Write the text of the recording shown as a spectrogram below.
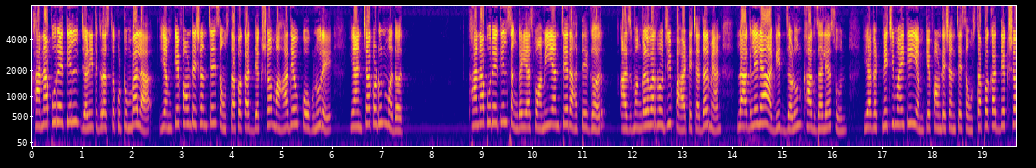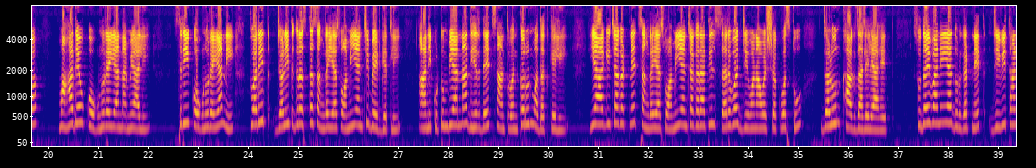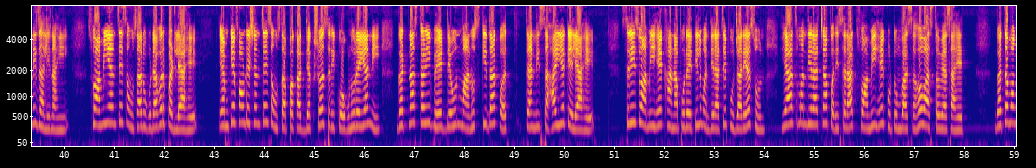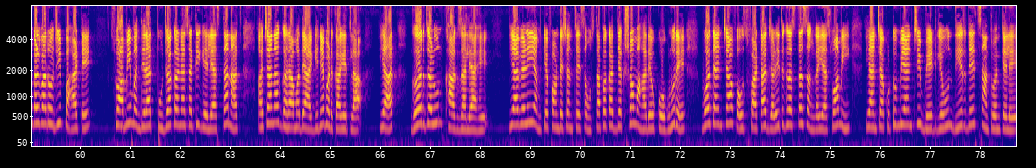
खानापूर येथील जळीतग्रस्त कुटुंबाला एम के फाउंडेशनचे संस्थापक अध्यक्ष महादेव कोगनुरे यांच्याकडून मदत. खानापूर येथील संगय्या स्वामी यांचे राहते घर आज मंगळवार रोजी पहाटेच्या दरम्यान लागलेल्या आगीत जळून खाक झाले असून या घटनेची माहिती एम के फाउंडेशनचे संस्थापक अध्यक्ष महादेव कोगनुरे यांना मिळाली. श्री कोगनुरे यांनी त्वरित जळीतग्रस्त संगय्या स्वामी यांची भेट घेतली. आणि कुटुंबियांना धीर देत सांत्वन करून मदत केली. या आगीच्या घटनेत संगय्या स्वामी यांच्या घरातील सर्व जीवनावश्यक वस्तू जळून खाक झालेल्या आहेत. सुदैवाने या दुर्घटनेत जीवितहानी झाली नाही. स्वामी यांचे संसार उघड्यावर पडले आहे. एम के फाउंडेशनचे संस्थापक अध्यक्ष श्री कोगणुरे यांनी घटनास्थळी भेट देऊन माणुसकी दाखवत त्यांनी सहाय्य केले आहे. श्री स्वामी हे खानापूर येथील मंदिराचे पुजारी असून याच मंदिराच्या परिसरात स्वामी हे कुटुंबासह वास्तव्यास आहेत. गत मंगळवार रोजी पहाटे स्वामी मंदिरात पूजा करण्यासाठी गेले असतानाच अचानक घरामध्ये आगीने भडका घेतला. यात घर जळून खाक झाले आहे. यावेळी एम के फाउंडेशनचे संस्थापक अध्यक्ष महादेव कोगणुरे व त्यांच्या फौजफाटा जळीतग्रस्त संगय्या स्वामी यांच्या कुटुंबियांची भेट घेऊन धीर देत सांत्वन केले.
